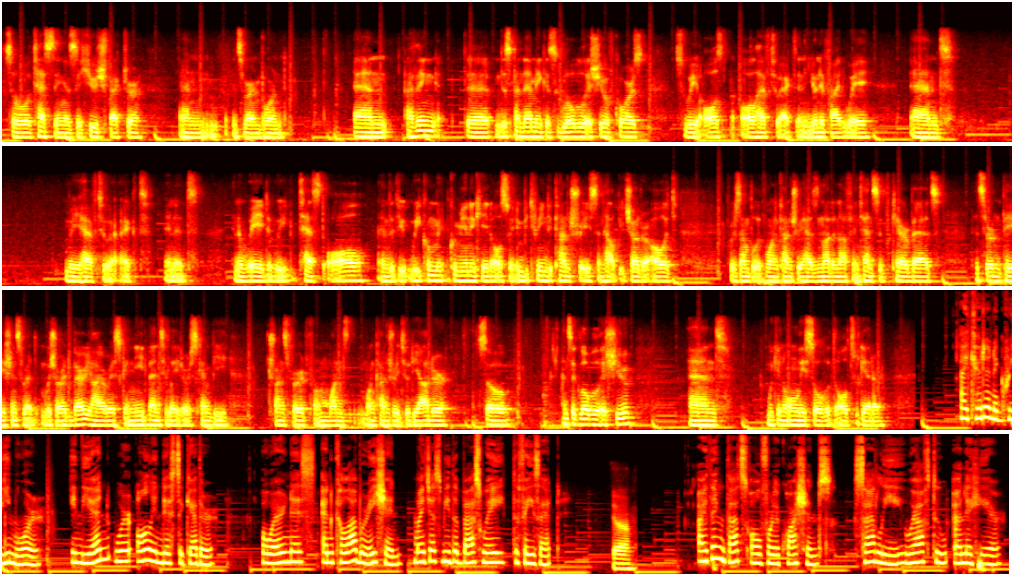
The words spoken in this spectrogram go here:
So testing is a huge factor and it's very important. And I think the, this pandemic is a global issue, of course so we all all have to act in a unified way, and we have to act in it in a way that we test all and that you, we com- communicate also in between the countries and help each other out. For example, if one country has not enough intensive care beds, that certain patients which are at very high risk and need ventilators can be transferred from one one country to the other. So it's a global issue and we can only solve it all together. I couldn't agree more. In the end, we're all in this together. Awareness and collaboration might just be the best way to face it. Yeah. I think that's all for the questions. Sadly, we have to end it here.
